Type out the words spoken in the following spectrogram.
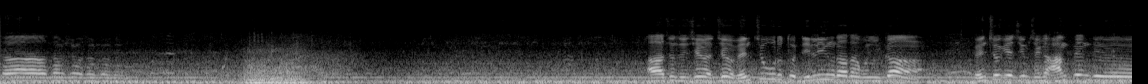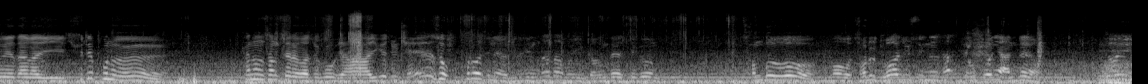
자, 잠시만, 잠시만. 아, 저도 제가, 제가 왼쪽으로 또 릴링을 하다 보니까 왼쪽에 지금 제가 암밴드에다가 이 휴대폰을 해놓은 상태라 가지고 야 이게 좀 계속 풀어지네요 릴링을 하다 보니까 근데 지금 전부 뭐 저를 도와줄 수 있는 사- 요건이 안 돼요 저희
